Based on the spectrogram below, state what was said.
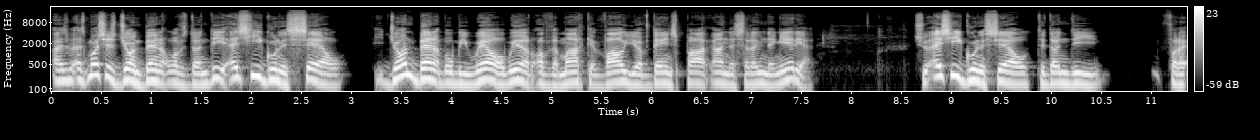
as, as much as John Bennett loves Dundee, is he going to sell? John Bennett will be well aware of the market value of Dens Park and the surrounding area. So, is he going to sell to Dundee for a,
